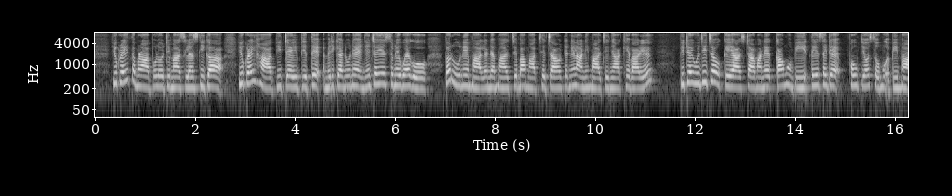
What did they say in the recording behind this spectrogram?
။ယူကရိန်းသမ္မတဗိုလိုဒီမာဇလန်စကီကယူကရိန်းဟာပြည်တိုင်ပြည်သစ်အမေရိကန်တို့နဲ့ငြိမ်းချမ်းရေးဆွေးနွေးပွဲကိုဗုဒ္ဓဟူးနေ့မှာလန်ဒန်မှာကျင်းပမှာဖြစ်ကြောင်းတနင်္လာနေ့မှာကြေညာခဲ့ပါတယ်။ပြည်တိုင်ဝန်ကြီးချုပ်ကေယာစတာမာနဲ့ကောင်းမွန်ပြီးအသေးစိတ်တဲ့ ဖုံးပြောဆိုမှုအပြီးမှာ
